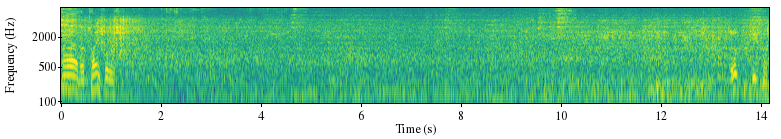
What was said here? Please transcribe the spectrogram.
Yeah, the 20 footers. Oh, beefers.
